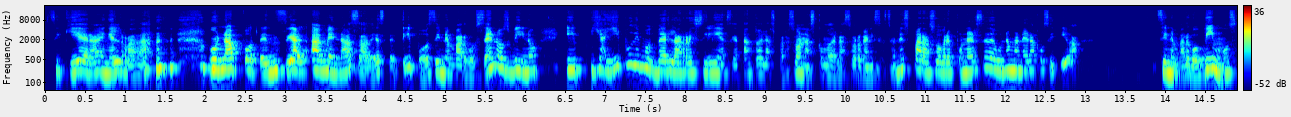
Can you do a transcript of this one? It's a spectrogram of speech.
siquiera en el radar una potencial amenaza de este tipo. Sin embargo, se nos vino y, y, allí pudimos ver la resiliencia tanto de las personas como de las organizaciones para sobreponerse de una manera positiva. Sin embargo, vimos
